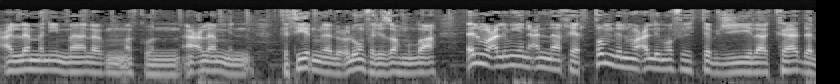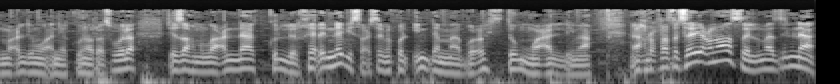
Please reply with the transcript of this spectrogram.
علمني ما لم أكن أعلم من كثير من العلوم فجزاهم الله. المعلمين عنا خير. قم للمعلم وفيه التبجيل. كاد المعلم أن يكون رسولا جزاهم الله عنا كل الخير. النبي صلى الله عليه وسلم يقول إنما بعثتم معلما. نحن فاصل سريع ونواصل. ما زلنا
